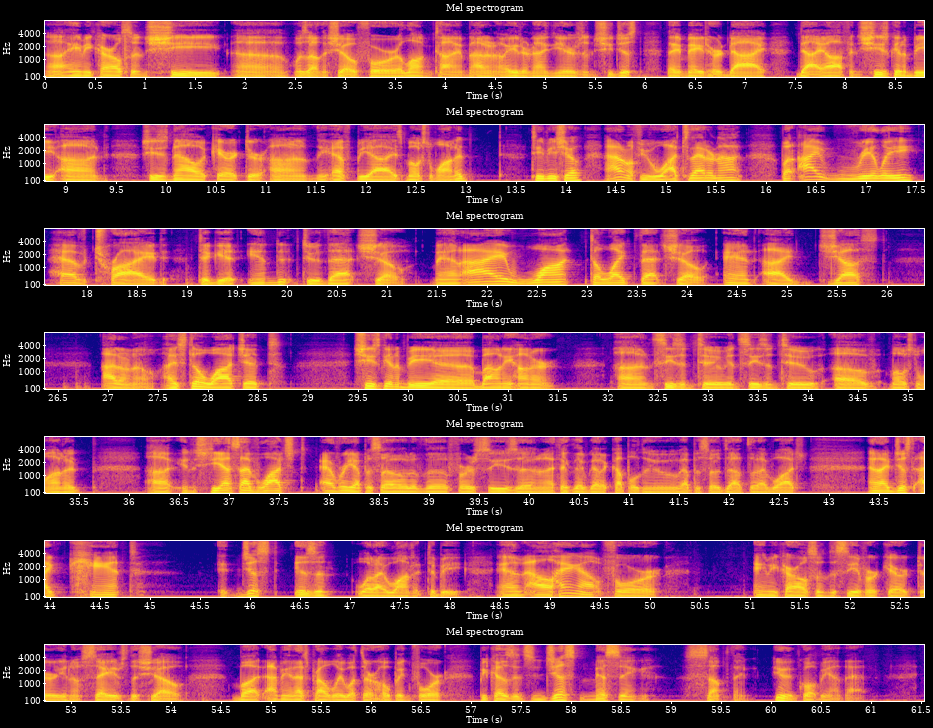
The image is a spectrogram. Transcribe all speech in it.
uh, Amy Carlson, she uh, was on the show for a long time. I don't know, eight or nine years, and she just they made her die die off, and she's going to be on. She's now a character on the FBI's Most Wanted TV show. I don't know if you watched that or not, but I really have tried to get into that show. Man, I want to like that show, and I just, I don't know. I still watch it she's going to be a bounty hunter on season two in season two of Most Wanted. Uh, yes, I've watched every episode of the first season, and I think they've got a couple new episodes out that I've watched. And I just, I can't, it just isn't what I want it to be. And I'll hang out for Amy Carlson to see if her character, you know, saves the show. But I mean, that's probably what they're hoping for because it's just missing something. You can quote me on that.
